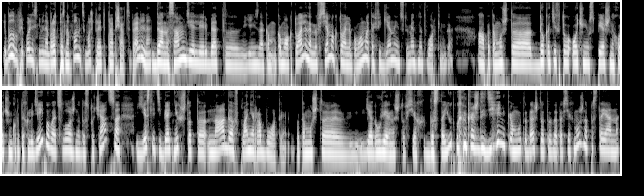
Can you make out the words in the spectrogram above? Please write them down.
и было бы прикольно с ними, наоборот, познакомиться, можешь про это прообщаться, правильно? Да, на самом деле, ребят, я не знаю, кому, кому актуально, наверное, всем актуально, по-моему, это офигенный инструмент нетворкинга а, потому что до каких-то очень успешных, очень крутых людей бывает сложно достучаться, если тебе от них что-то надо в плане работы, потому что я уверена, что всех достают каждый день, кому-то, да, что-то от всех нужно постоянно.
